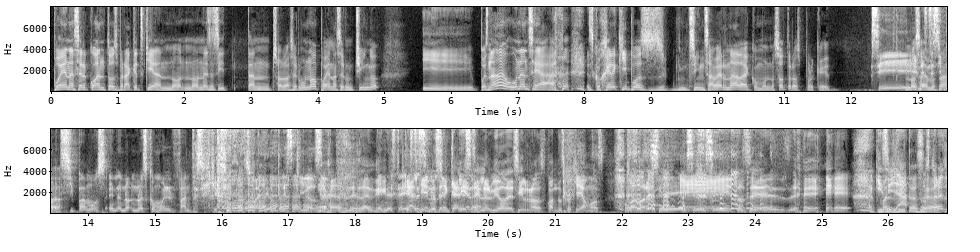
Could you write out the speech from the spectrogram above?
Pueden hacer cuantos brackets quieran, no, no necesitan solo hacer uno, pueden hacer un chingo. Y pues nada, únanse a escoger equipos sin saber nada como nosotros, porque Sí, en este sí participamos. no, es como el fantasy que nos valió 3 kilos. en este, que, este alguien, sí que alguien se le olvidó decirnos cuándo escogíamos jugadores. Sí, sí, sí. Entonces, aquí sí ya. Los tres,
